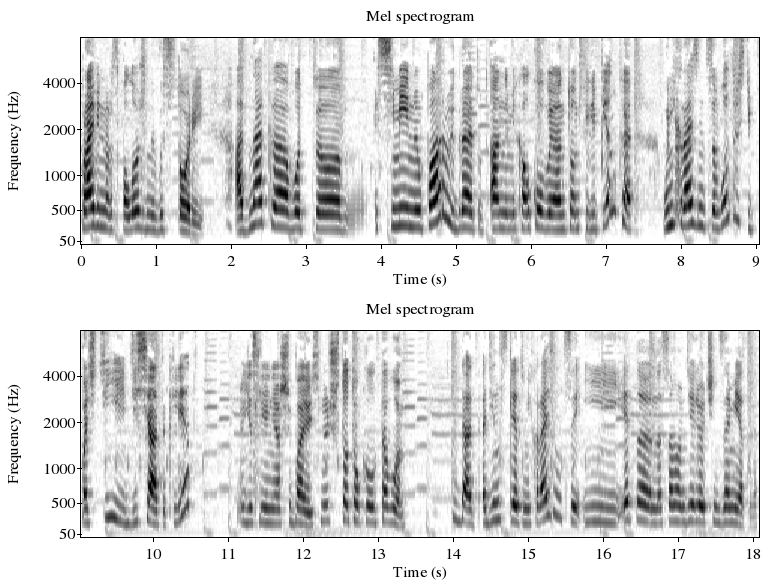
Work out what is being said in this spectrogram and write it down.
правильно расположенные в истории. Однако вот э, семейную пару играют вот Анна Михалкова и Антон Филипенко. У них разница в возрасте почти десяток лет, если я не ошибаюсь, ну что-то около того. Да, 11 лет у них разница, и это на самом деле очень заметно.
